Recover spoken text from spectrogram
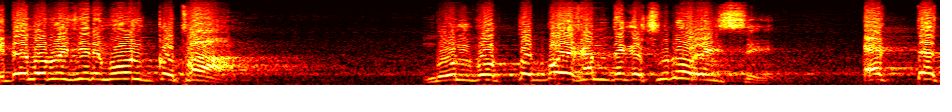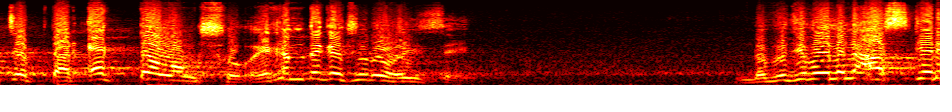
এটা নবীজির মূল কথা, মূল বক্তব্য এখান থেকে শুরু হয়েছে একটা চ্যাপ্টার একটা অংশ এখান থেকে শুরু হয়েছে নবীজি বলেন, আজকের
